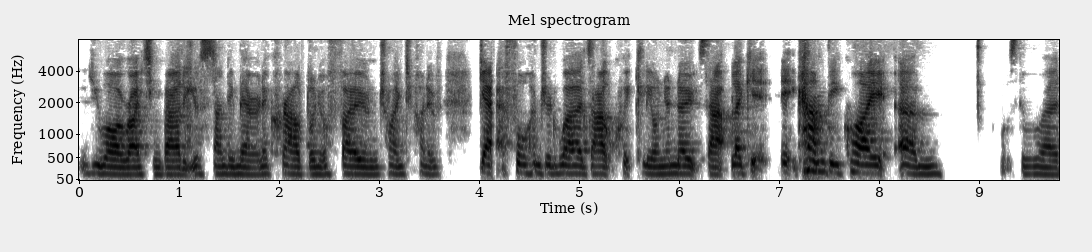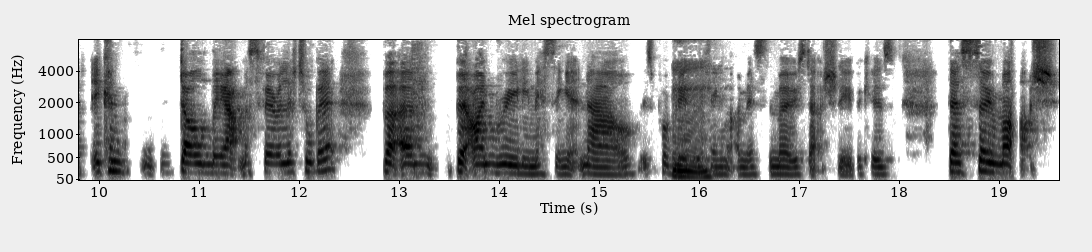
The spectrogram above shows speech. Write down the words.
you are writing about it. You're standing there in a crowd on your phone trying to kind of get 400 words out quickly on your notes app. Like it, it can be quite, um, what's the word? It can dull the atmosphere a little bit. But um, but I'm really missing it now. It's probably the Mm. thing that I miss the most actually because there's so much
